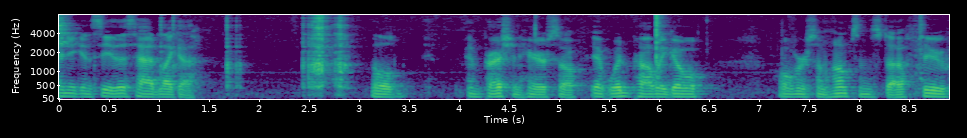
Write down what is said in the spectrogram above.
And you can see this had like a little impression here, so it would probably go over some humps and stuff too.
